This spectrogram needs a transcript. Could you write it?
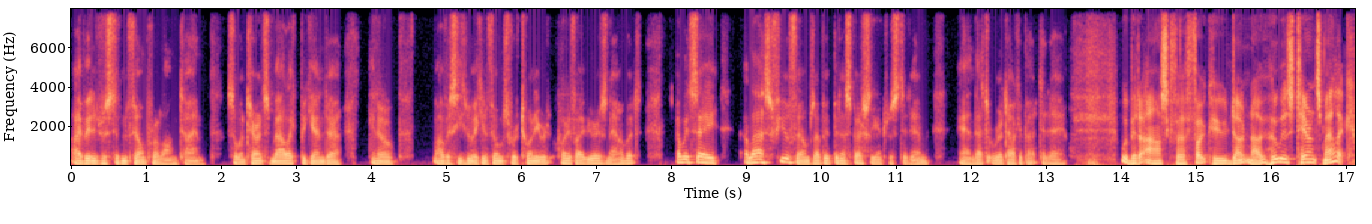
I've been interested in film for a long time. So when Terrence Malick began to, you know, obviously he's been making films for 20 or 25 years now, but I would say the last few films I've been especially interested in, and that's what we're going to talk about today. We better ask for folk who don't know who is Terrence Malick?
